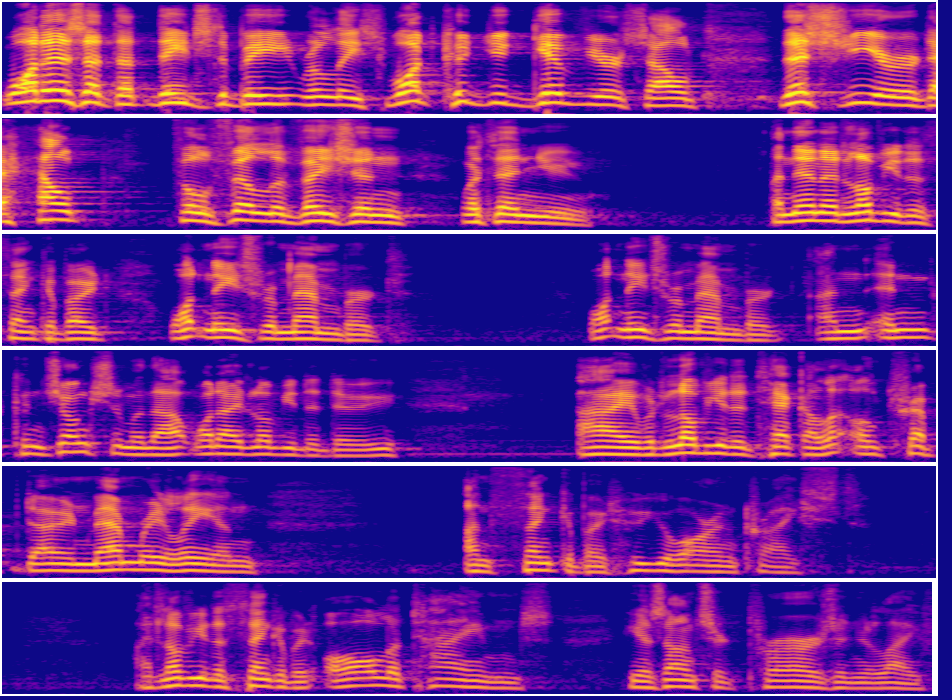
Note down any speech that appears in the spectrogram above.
what is it that needs to be released? What could you give yourself this year to help fulfill the vision within you. And then I'd love you to think about what needs remembered. What needs remembered. And in conjunction with that, what I'd love you to do, I would love you to take a little trip down memory lane and think about who you are in Christ. I'd love you to think about all the times He has answered prayers in your life.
